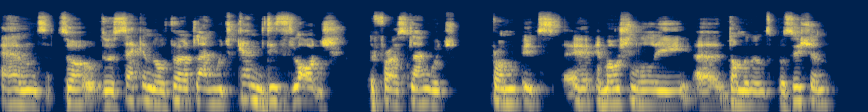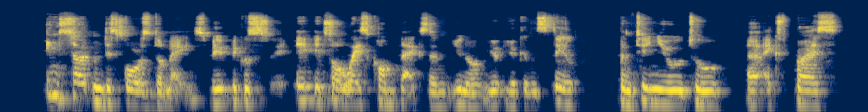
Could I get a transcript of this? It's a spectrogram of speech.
And so the second or third language can dislodge the first language from its uh, emotionally uh, dominant position in certain discourse domains because it's always complex and you know you, you can still continue to express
